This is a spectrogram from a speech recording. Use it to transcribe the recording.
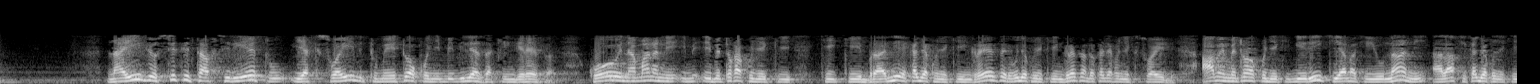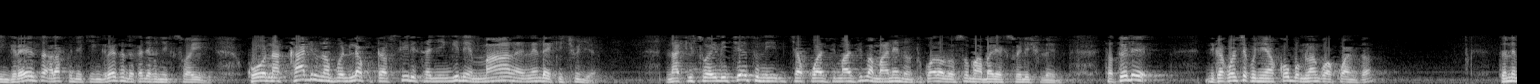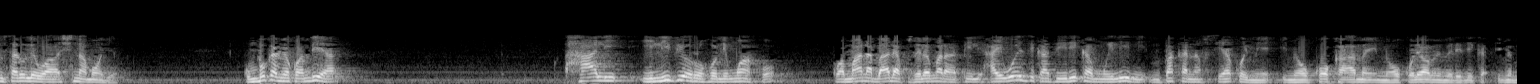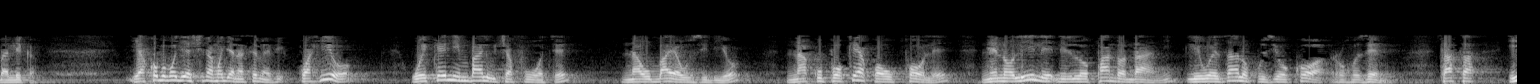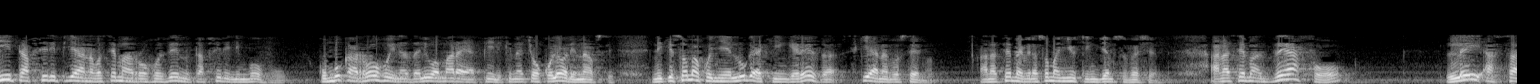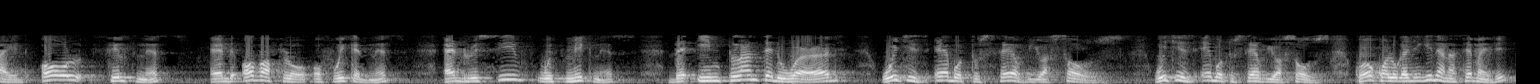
na hivyo sisi tafsiri yetu ya kiswahili tumeitoa kwenye bibilia za kiingereza. Kwa hiyo inamaana ime, imetoka kwenye kiibrania ki, ki ikaja kwenye kiingereza ilikuja kwenye kiingereza ndo ikaja kwenye kiswahili. Ama imetoka kwenye kigiriki ama kiyunani alafu ikaja kwenye kiingereza alafu kwenye kiingereza ndo ikaja kwenye kiswahili. Kwao na kadri unavyoendelea kutafsiri saa nyingine maana inaenda ikichuja. Na kiswahili chetu ni cha kuazimazima maneno tu waliosoma habari ya kiswahili shuleni. Sa twende nikakuonyesha kwenye yakobo mlango wa kwanza tende mstari ule wa ishiri moja. Kumbuka nimekwambia hali ilivyo rohoni mwako kwa maana baada ya kuzaliwa mara ya pili haiwezi kadhirika mwilini mpaka nafsi yako ime, imeokoka ama imeokolewa ama imeridhika imebadilika. Yakobo moja ishiri moja anasema hivi kwa hiyo wekeni mbali uchafu wote na ubaya uzidio na kupokea kwa upole neno lile lililopandwa ndani liwezalo kuziokoa roho zenu sasa hii tafsiri pia anavyosema roho zenu tafsiri ni mbovu. Kumbuka roho inazaliwa mara ya pili. Kinachookolewa ni nafsi. Nikisoma kwenye lugha ya kiingereza sikia anavyosema. Anasema hivi nasoma new king james version. Anasema therefore lay aside all filthness and overflow of wickedness and receive with meekness the implanted word which is able to save your souls which is able to save your souls. Kwa hiyo kwa lugha nyingine anasema hivi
